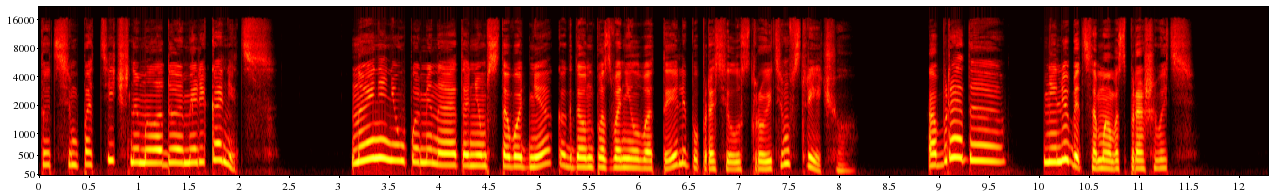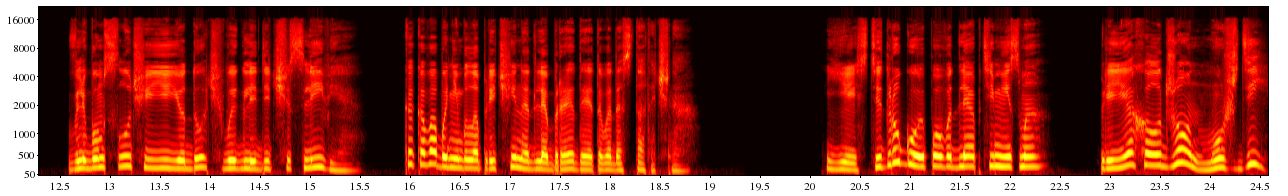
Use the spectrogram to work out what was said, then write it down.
тот симпатичный молодой американец. Но Энни не упоминает о нем с того дня, когда он позвонил в отель и попросил устроить им встречу. А Брэда не любит сама выспрашивать. В любом случае, ее дочь выглядит счастливее. Какова бы ни была причина, для Брэда этого достаточно. Есть и другой повод для оптимизма. Приехал Джон, муж Ди.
